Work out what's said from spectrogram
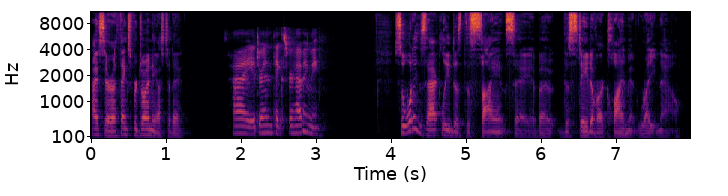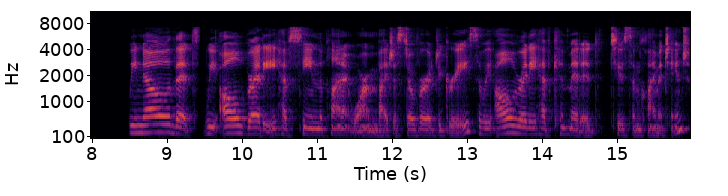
Hi, Sarah. Thanks for joining us today. Hi, Adrian. Thanks for having me. So, what exactly does the science say about the state of our climate right now? We know that we already have seen the planet warm by just over a degree, so we already have committed to some climate change.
